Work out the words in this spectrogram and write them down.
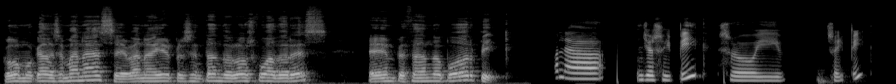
Como cada semana, se van a ir presentando los jugadores, empezando por Pic. Hola, yo soy Pic, soy, soy Pic,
